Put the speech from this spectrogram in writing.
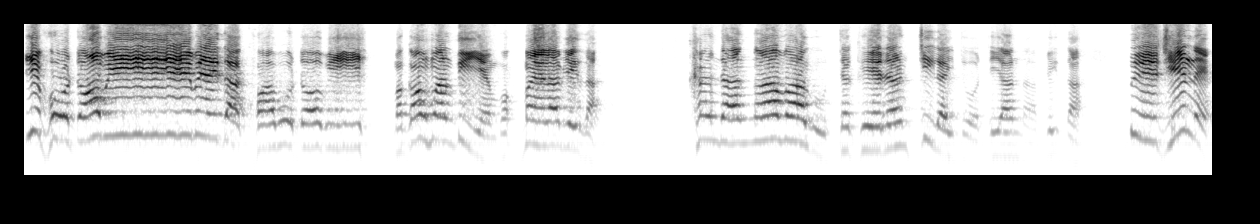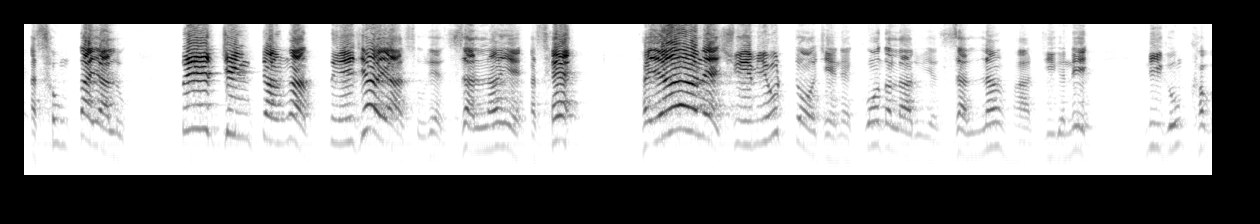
ပြစ်ဖို့တော်ပြီပြိဿခွာဖို့တော်ပြီ မကောင်းမှန်းသိရင်ပေါ့မှန်လားပြိဿခန္ဓာ၅ပါးကိုတကယ်တမ်းကြည့်လိုက်တော့တရားနာပြိဿသေခြင်းနဲ့အဆုံးသတ်ရလို့သေခြင်းတန်ကသေကြရဆိုတဲ့ဇလန်းရဲ့အဆက်ဖယားနဲ့ရွှေမျိုးတော်ခြင်းနဲ့ကောသလတို့ရဲ့ဇလန်းဟာဒီကနေ့ဏိကုံခဘ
